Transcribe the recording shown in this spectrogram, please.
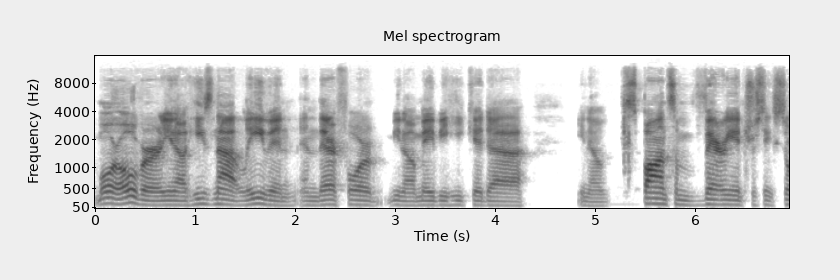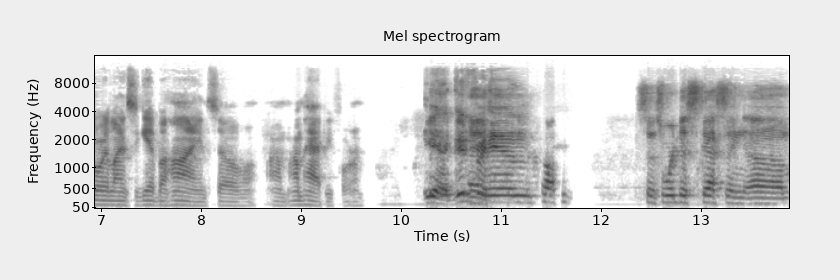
moreover, you know, he's not leaving, and therefore, you know, maybe he could, uh, you know, spawn some very interesting storylines to get behind. So I'm, I'm happy for him. Yeah, good for him. since we're discussing um,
